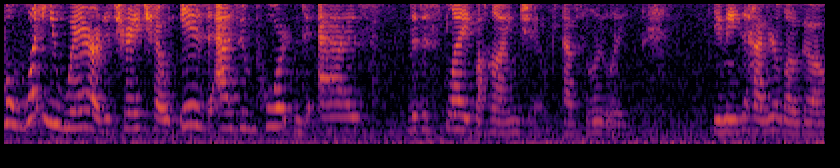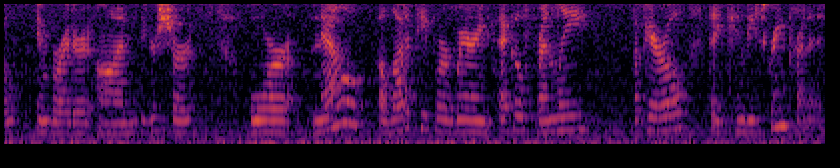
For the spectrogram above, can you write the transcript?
but what you wear at a trade show is as important as the display behind you. Absolutely. You need to have your logo embroidered on your shirts, or now a lot of people are wearing eco friendly apparel that can be screen printed.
